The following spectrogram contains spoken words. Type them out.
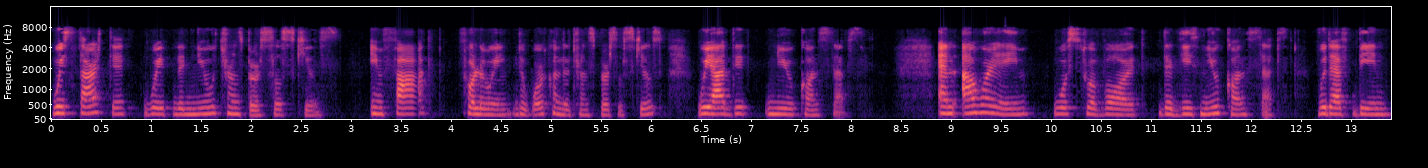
We started with the new transversal skills. In fact, following the work on the transversal skills, we added new concepts. And our aim was to avoid that these new concepts would have been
